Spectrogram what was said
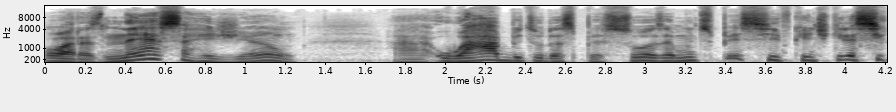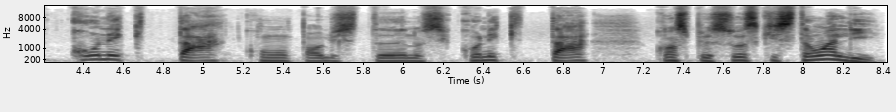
Ora, nessa região o hábito das pessoas é muito específico. A gente queria se conectar com o paulistano, se conectar com as pessoas que estão ali.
